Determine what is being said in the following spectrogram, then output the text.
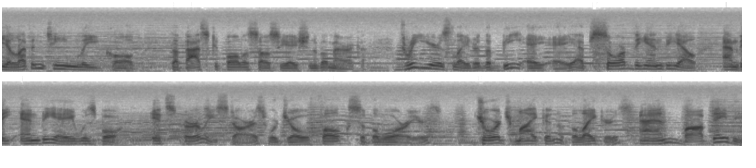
11-team league called the Basketball Association of America. Three years later, the BAA absorbed the NBL, and the NBA was born. Its early stars were Joe Fulks of the Warriors, George Mikan of the Lakers, and Bob Davies,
